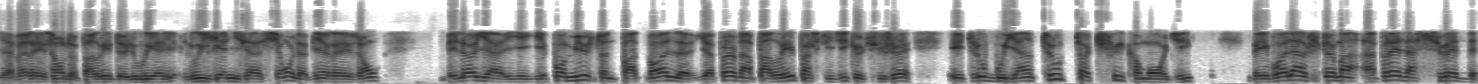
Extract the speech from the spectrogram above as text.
Il avait raison de parler de louis- louisianisation, il a bien raison. Mais là, il, a- il est pas mieux, c'est une pâte molle. Il a peur d'en parler parce qu'il dit que le sujet est trop bouillant, trop touché, comme on dit. Mais voilà, justement, après la Suède,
